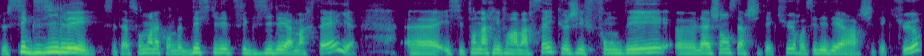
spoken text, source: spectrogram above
de s'exiler. C'est à ce moment-là qu'on a décidé de s'exiler à Marseille. Euh, et c'est en arrivant à Marseille que j'ai fondé euh, l'agence d'architecture CDDR Architecture,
